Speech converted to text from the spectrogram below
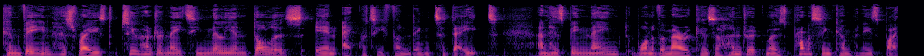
Convene has raised $280 million in equity funding to date and has been named one of America's 100 most promising companies by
